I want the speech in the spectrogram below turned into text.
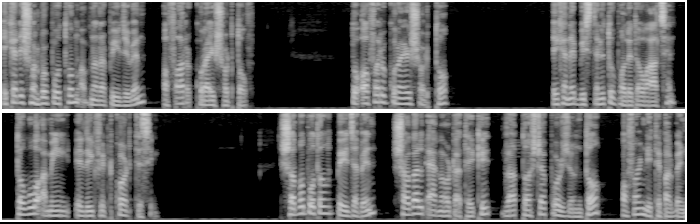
এখানে সর্বপ্রথম আপনারা পেয়ে যাবেন অফার ক্রয়ের শর্ত। তো অফার ক্রয়ের শর্ত এখানে বিস্তারিত বলে দেওয়া আছে। তবুও আমি রিপিট করতেছি। সর্বপ্রথম পেয়ে যাবেন সকাল এগারোটা থেকে রাত দশটা পর্যন্ত অফার নিতে পারবেন।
